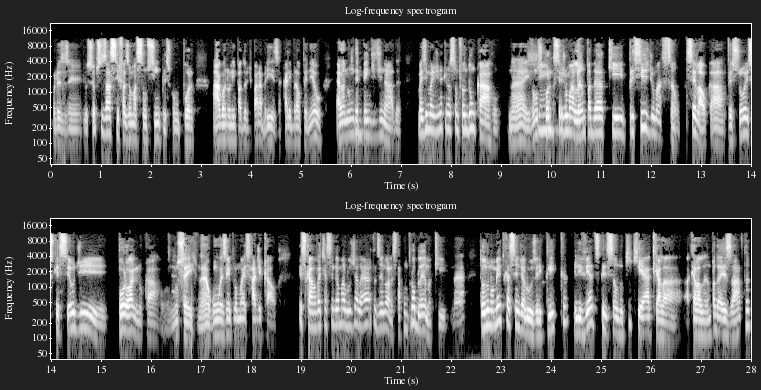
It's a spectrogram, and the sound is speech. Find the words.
por exemplo, se eu precisasse fazer uma ação simples, como pôr água no limpador de para-brisa, calibrar o pneu, ela não Sim. depende de nada. Mas imagina que nós estamos falando de um carro, né? E vamos Sim. supor que seja uma lâmpada que precise de uma ação. Sei lá, a pessoa esqueceu de pôr óleo no carro, não sei, né? Algum exemplo mais radical. Esse carro vai te acender uma luz de alerta dizendo, olha, está com um problema aqui, né? Então, no momento que acende a luz, ele clica, ele vê a descrição do que, que é aquela, aquela lâmpada exata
